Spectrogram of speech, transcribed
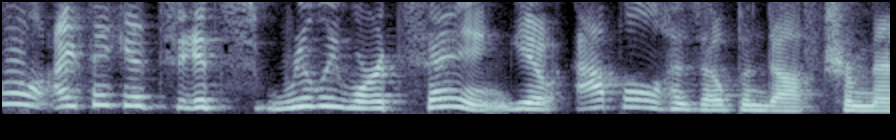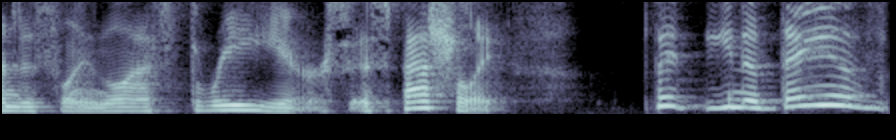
Well, I think it's it's really worth saying. You know, Apple has opened up tremendously in the last three years, especially. But you know, they have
